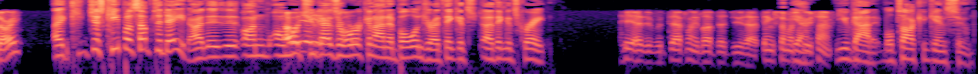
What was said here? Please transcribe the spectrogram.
Sorry. Uh, just keep us up to date on on, on oh, what yeah, you guys yeah. are working on at Bollinger. I think it's I think it's great. Yeah, would definitely love to do that. Thanks so much for your time. You got it. We'll talk again soon.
